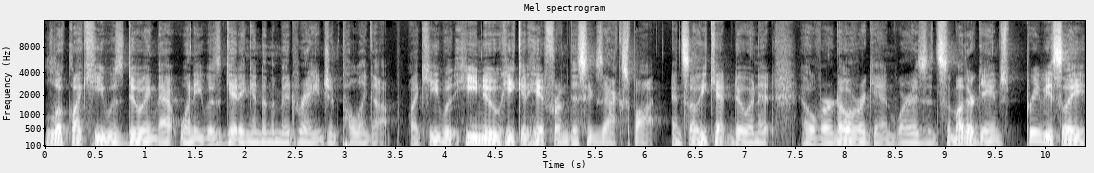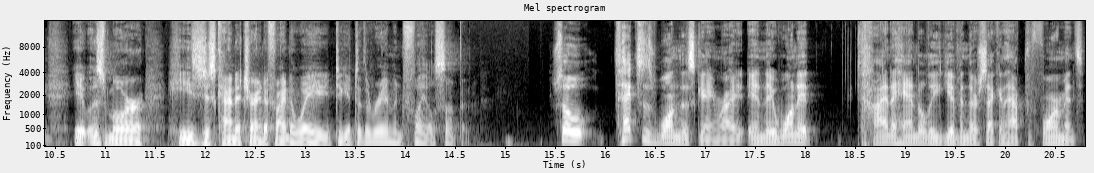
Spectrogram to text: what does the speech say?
looked like he was doing that when he was getting into the mid range and pulling up. Like he w- he knew he could hit from this exact spot, and so he kept doing it over and over again. Whereas in some other games previously, it was more he's just kind of trying to find a way to get to the rim and flail something. So Texas won this game, right? And they won it kind of handily given their second half performance.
